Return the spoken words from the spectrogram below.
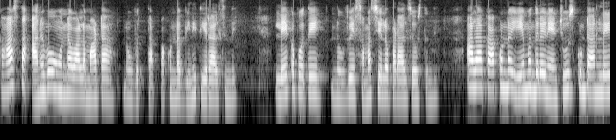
కాస్త అనుభవం ఉన్న వాళ్ళ మాట నువ్వు తప్పకుండా విని తీరాల్సింది. లేకపోతే నువ్వే సమస్యలో పడాల్సి వస్తుంది. అలా కాకుండా ఏముందిలే నేను చూసుకుంటానులే.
